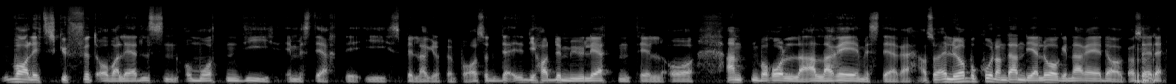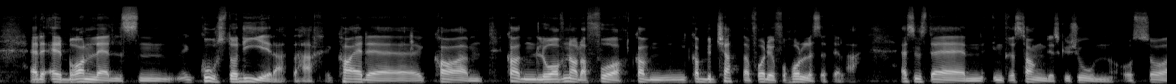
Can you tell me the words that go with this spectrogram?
var litt skuffet over ledelsen og måten de investerte i spillergruppen på. Altså, de, de, hadde muligheten til å enten beholde eller reinvestere. Altså, jeg lurer på hvordan den dialogen der er i dag. Altså, er det, er det, er brannledelsen Hvor står de i dette her? Hva er det, hva, hva lovnader får, hva, hva budsjetter får de å forholde seg til her? Jeg syns det er en interessant diskusjon. og så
